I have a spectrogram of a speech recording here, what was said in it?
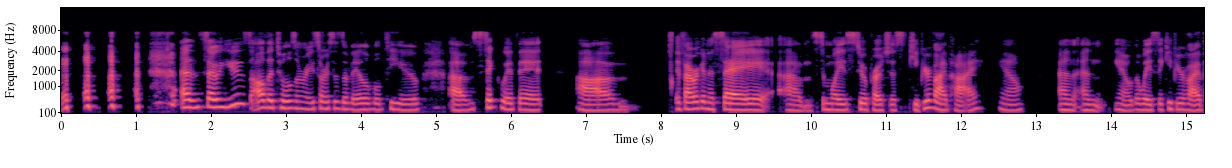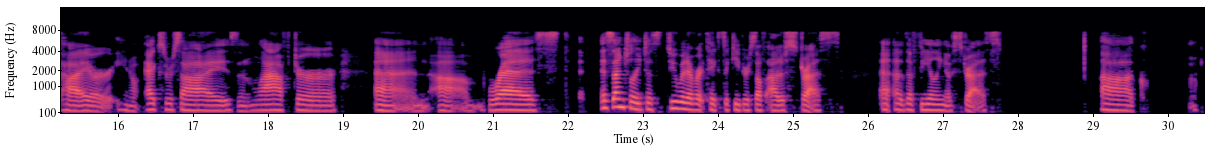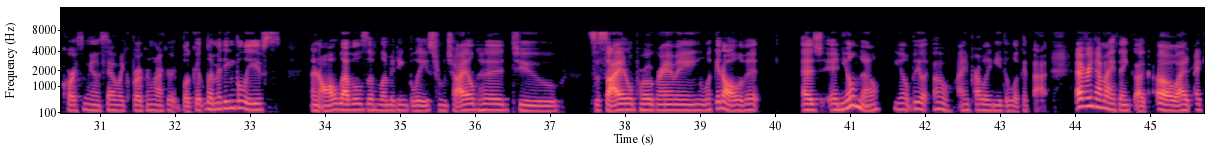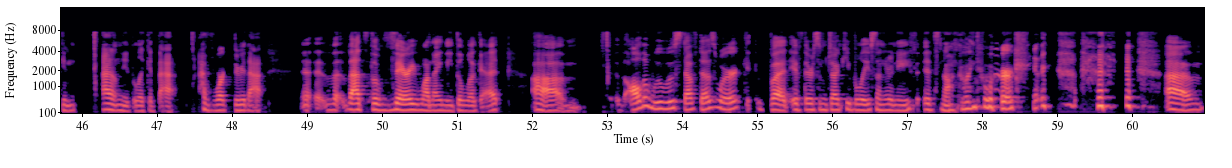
that. and so use all the tools and resources available to you. Um, stick with it. Um, if I were going to say um, some ways to approach this, keep your vibe high, you know, and and you know the ways to keep your vibe high are you know exercise and laughter and um, rest. Essentially, just do whatever it takes to keep yourself out of stress, uh, uh the feeling of stress. Uh, of course, I'm going to sound like a broken record. Look at limiting beliefs and all levels of limiting beliefs from childhood to societal programming. Look at all of it as and you'll know you'll be like oh i probably need to look at that every time i think like oh i, I can i don't need to look at that i've worked through that uh, uh, that's the very one I need to look at. Um, all the woo woo stuff does work, but if there's some junky beliefs underneath, it's not going to work. um,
